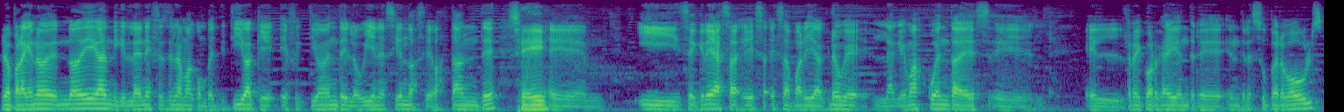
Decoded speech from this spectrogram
pero para que no, no digan que la NFC es la más competitiva, que efectivamente lo viene siendo hace bastante. Sí. Eh, y se crea esa, esa, esa paridad. Creo que la que más cuenta es el récord que hay entre, entre Super Bowls.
